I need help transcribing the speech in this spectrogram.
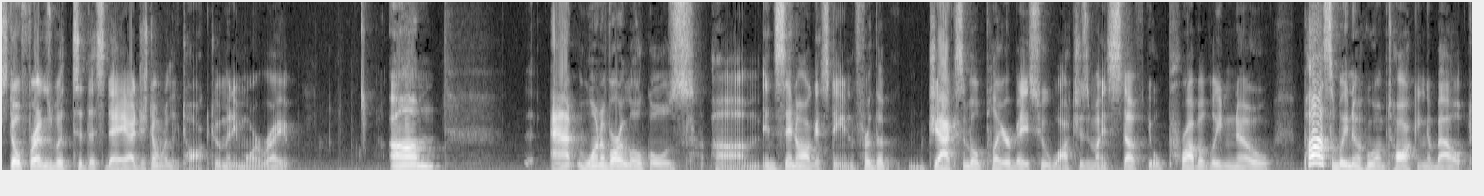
still friends with to this day. I just don't really talk to him anymore, right? Um, at one of our locals um, in St. Augustine for the Jacksonville player base who watches my stuff, you'll probably know, possibly know who I'm talking about.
